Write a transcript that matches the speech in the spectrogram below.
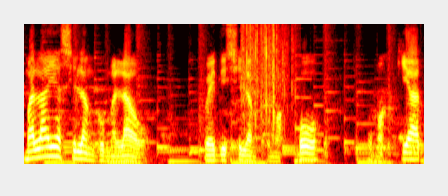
malaya silang gumalaw. Pwede silang tumakbo, umakyat,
